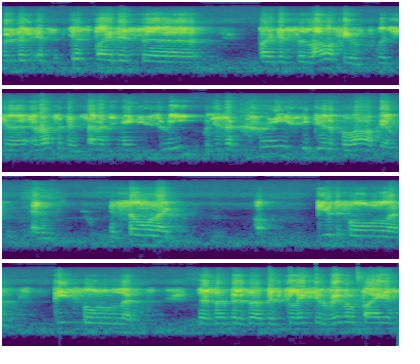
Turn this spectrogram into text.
but it's just by this uh, by this lava field which uh, erupted in 1783, which is a crazy beautiful lava field, and it's so like beautiful and peaceful, and there's a there's a this glacial river by it,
